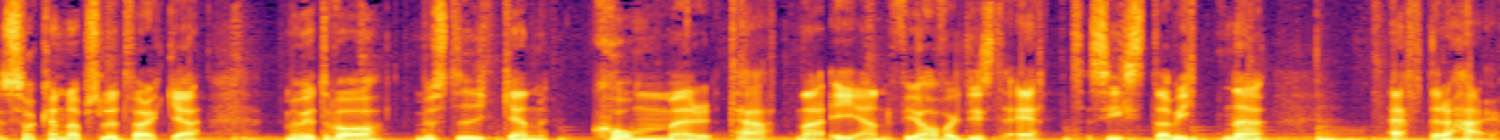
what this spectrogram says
så kan det absolut verka. Men vet du vad? Mystiken kommer tätna igen. För jag har faktiskt ett sista vittne efter det här.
